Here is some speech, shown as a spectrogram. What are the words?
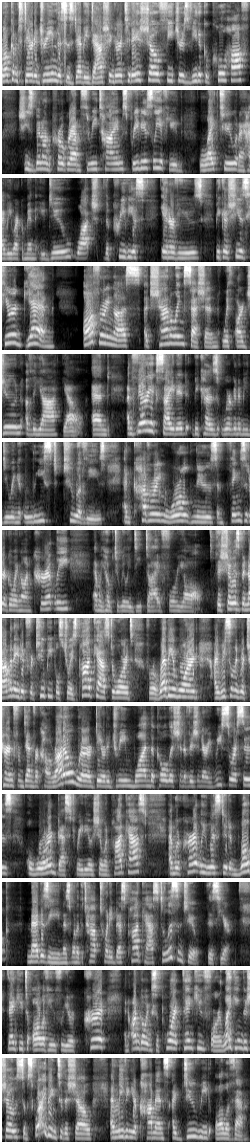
Welcome to Dare to Dream. This is Debbie Dachinger. Today's show features Vitica Kulhoff. She's been on the program three times previously. If you'd like to, and I highly recommend that you do, watch the previous interviews because she is here again offering us a channeling session with Arjun of the Yael. And I'm very excited because we're going to be doing at least two of these and covering world news and things that are going on currently. And we hope to really deep dive for y'all. This show has been nominated for two People's Choice Podcast Awards for a Webby Award. I recently returned from Denver, Colorado, where Dare to Dream won the Coalition of Visionary Resources Award, Best Radio Show and Podcast. And we're currently listed in Welp magazine as one of the top 20 best podcasts to listen to this year. Thank you to all of you for your current and ongoing support. Thank you for liking the show, subscribing to the show, and leaving your comments. I do read all of them.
